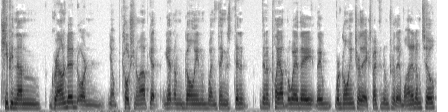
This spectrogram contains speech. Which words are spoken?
keeping them grounded or you know coaching them up, get, getting them going when things didn't didn't play out the way they, they were going to or they expected them to or they wanted them to.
